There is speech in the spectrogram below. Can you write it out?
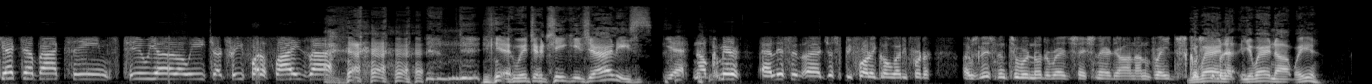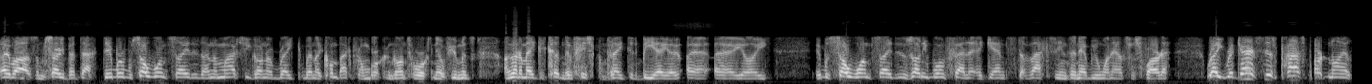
get your vaccines. Two euro each or three for the Pfizer. yeah, with your cheeky Charlies. yeah, now come here. Uh, listen, uh, just before I go any further, I was listening to another radio station earlier on and I'm very disgusted. You were, not, you were not, were you? I was. I'm sorry about that. They were so one-sided, and I'm actually going to break when I come back from work. I'm going to work in a few minutes. I'm going to make a kind of official complaint to the BAI. It was so one-sided. There was only one fella against the vaccines, and everyone else was for it. Right. Regards to this passport, Niall.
